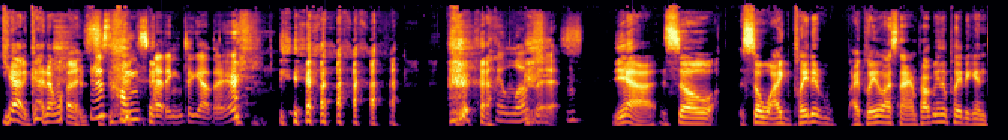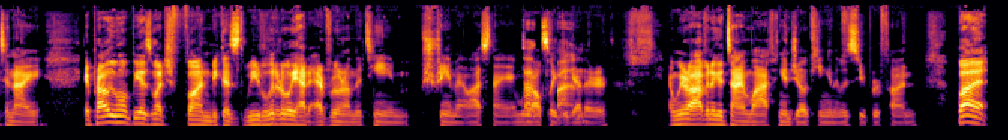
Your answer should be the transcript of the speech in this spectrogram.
yeah, kind of was. You're just homesteading together. Yeah. I love it. Yeah so so i played it i played it last night i'm probably gonna play it again tonight. It probably won't be as much fun because we literally had everyone on the team stream it last night and we all played fun. together. And we were all having a good time laughing and joking and it was super fun. But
